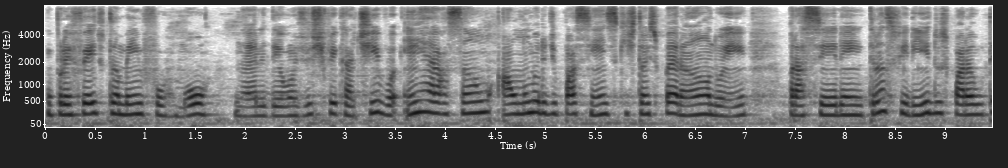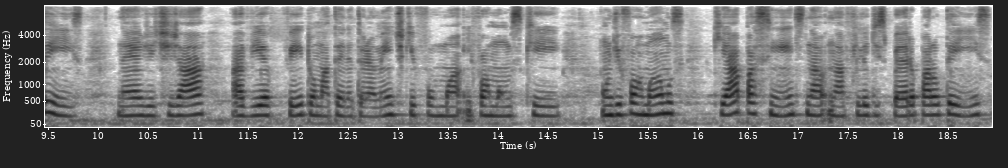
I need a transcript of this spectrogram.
O prefeito também informou, né, ele deu uma justificativa em relação ao número de pacientes que estão esperando aí para serem transferidos para UTIs. Né? A gente já havia feito uma matéria anteriormente que informa, informamos que onde informamos que há pacientes na, na fila de espera para UTIs.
